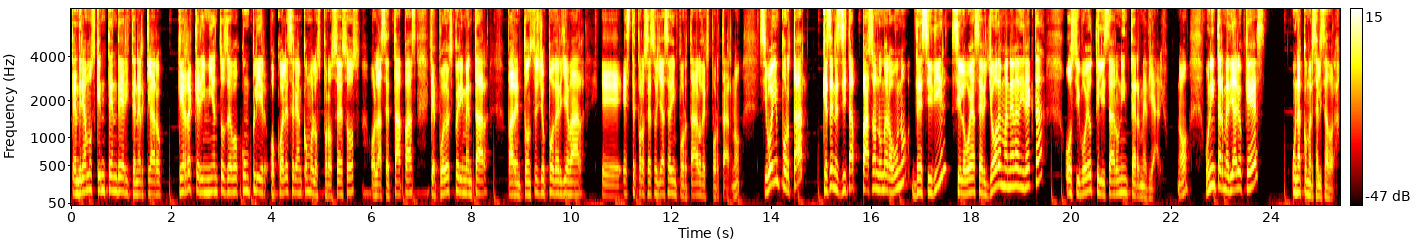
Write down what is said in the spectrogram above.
tendríamos que entender y tener claro qué requerimientos debo cumplir o cuáles serían como los procesos o las etapas que puedo experimentar para entonces yo poder llevar eh, este proceso ya sea de importar o de exportar, ¿no? Si voy a importar, ¿qué se necesita? Paso número uno, decidir si lo voy a hacer yo de manera directa o si voy a utilizar un intermediario, ¿no? Un intermediario que es una comercializadora.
